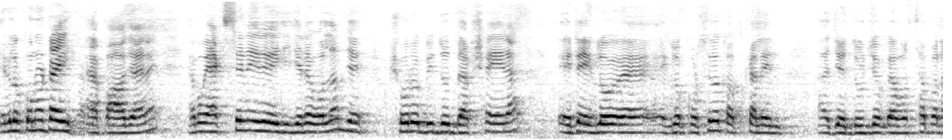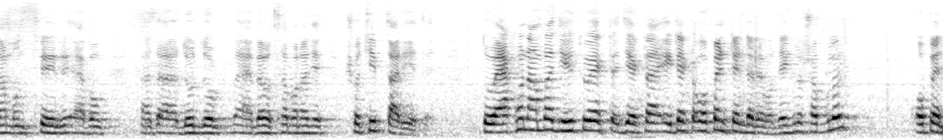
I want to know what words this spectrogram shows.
এগুলো কোনোটাই পাওয়া যায় না। এবং এক শ্রেণির এই যে যেটা বললাম যে সৌর বিদ্যুৎ ব্যবসায়ীরা এটা এগুলো এগুলো করছিল তৎকালীন যে দুর্যোগ ব্যবস্থাপনা মন্ত্রীর এবং দুর্যোগ ব্যবস্থাপনা যে সচিব তার ইয়েতে। তো এখন আমরা যেহেতু একটা, যে একটা, এটা একটা ওপেন টেন্ডারের মধ্যে, এগুলো সবগুলোই ওপেন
